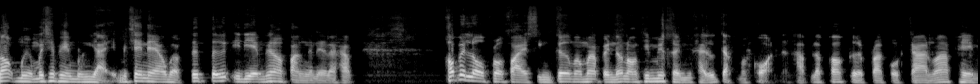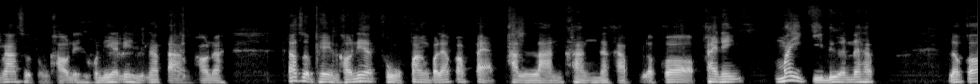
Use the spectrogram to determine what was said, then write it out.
นอกเมืองไม่ใช่เพลงเมืองใหญ่ ไม่ใช่แนวแบบตืดๆ EDM ที่เราฟังกันเนี่ยนะครับเขาเป็นโลโปรไฟล์ซิงเกิลมากๆ เป็นน้องๆที่ไม่เคยมีใครรู้จักมาก่อนนะครับ แล้วก็เกิดปรากฏการณ์ว่าเพลงล่าสุดของเขาเนี่ยคือคนนี้นี่คือหน้าตาของเขานะล่าสุดเพลงเขาเนี่ยถูกฟังไปแล้วก็แปดพันล้านครั้งนะครับ แล้วก็ภายในไม่กี่เดือนนะครับ แล้วก็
